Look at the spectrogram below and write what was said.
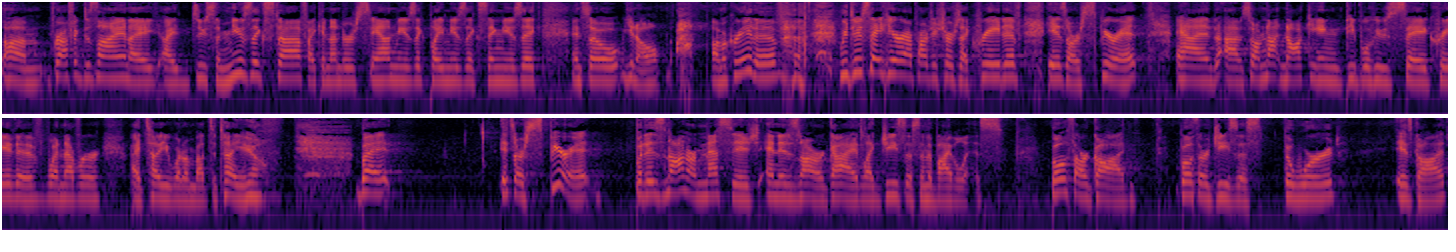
um, graphic design. I, I do some music stuff. I can understand music, play music, sing music. And so, you know, I'm a creative. we do say here at Project Church that creative is our spirit. And um, so I'm not knocking people who say creative whenever I tell you what I'm about to tell you. But it's our spirit, but it is not our message and it is not our guide like Jesus in the Bible is. Both are God, both are Jesus. The Word is God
